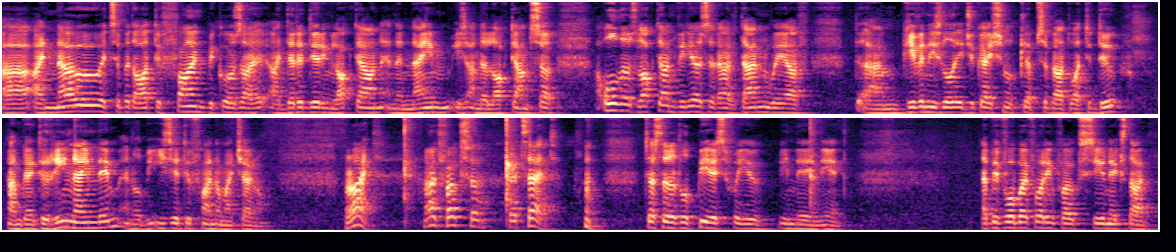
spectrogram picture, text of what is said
Uh, I know it's a bit hard to find because I, I did it during lockdown and the name is under lockdown. So all those lockdown videos that I've done where I've um, given these little educational clips about what to do, I'm going to rename them and it'll be easier to find on my channel. All right, all right, folks. So that's that. Just a little PS for you in there in the end. Happy 4x4ing, folks. See you next time.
